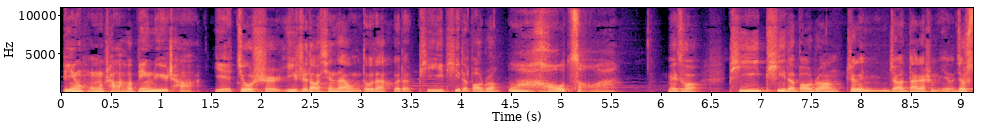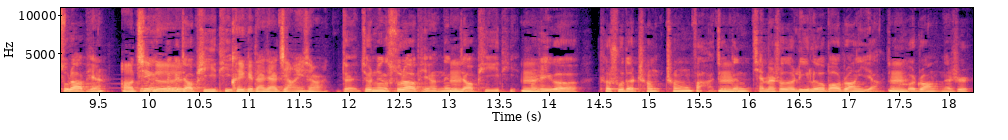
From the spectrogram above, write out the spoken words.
冰红茶和冰绿茶，也就是一直到现在我们都在喝的 PET 的包装。哇，好早啊！没错，PET 的包装，这个你知道大概什么意思？就是塑料瓶啊，这个那个叫 PET，可以给大家讲一下。对，就是那个塑料瓶，那个叫 PET，、嗯它是一个特殊的称称法，就跟前面说的利乐包装一样，嗯就盒装，那是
